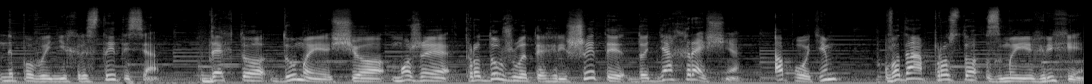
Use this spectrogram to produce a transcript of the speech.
не повинні хреститися. Дехто думає, що може продовжувати грішити до дня хрещення, а потім вода просто змиє гріхи.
